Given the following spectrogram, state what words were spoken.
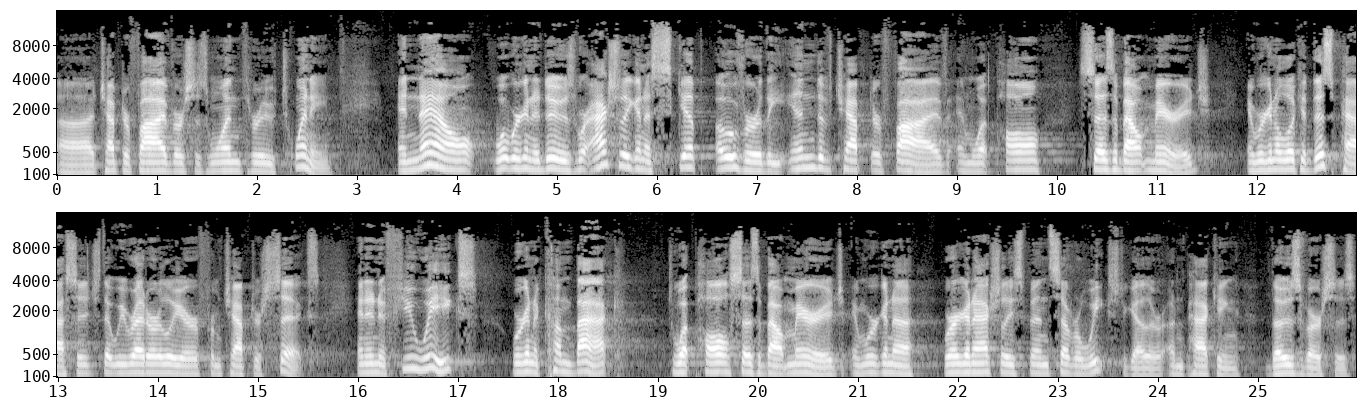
uh, chapter 5, verses 1 through 20. And now, what we're going to do is we're actually going to skip over the end of chapter 5 and what Paul says about marriage, and we're going to look at this passage that we read earlier from chapter 6. And in a few weeks, we're going to come back to what Paul says about marriage, and we're going to we're going to actually spend several weeks together unpacking those verses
